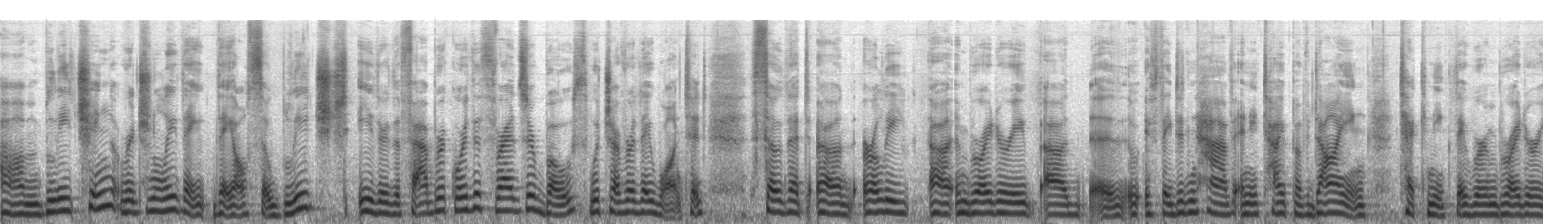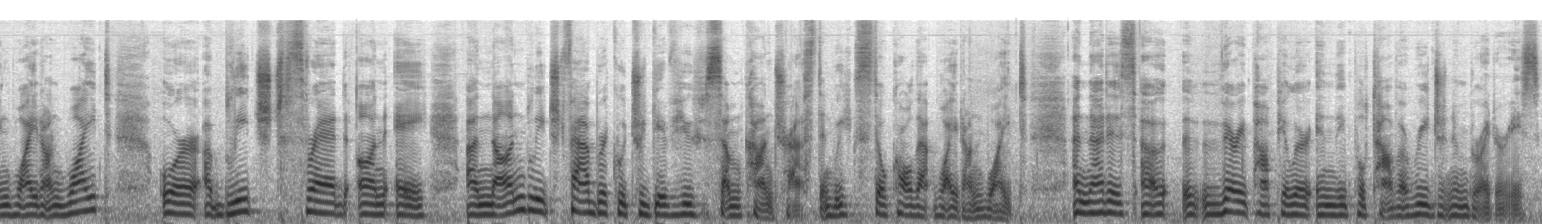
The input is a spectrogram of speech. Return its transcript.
Um, bleaching, originally they, they also bleached either the fabric or the threads or both, whichever they wanted, so that uh, early uh, embroidery, uh, uh if they didn't have any type of dyeing technique, they were embroidering white on white or a bleached thread on a, a non-bleached fabric, which would give you some contrast. And we still call that white on white. And that is uh, very popular in the Poltava region embroideries.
